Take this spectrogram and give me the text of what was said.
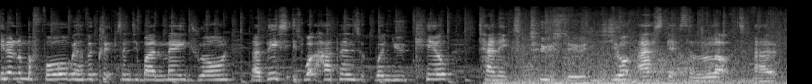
In at number 4 we have a clip sent in by May Drone. Now this is what happens when you kill Taniks too soon, your ass gets locked out.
